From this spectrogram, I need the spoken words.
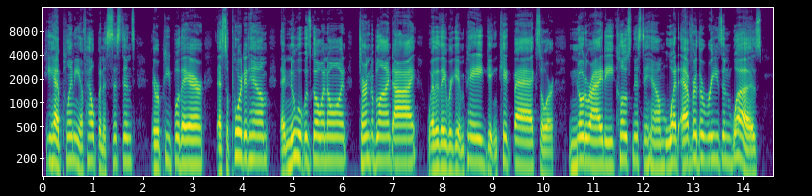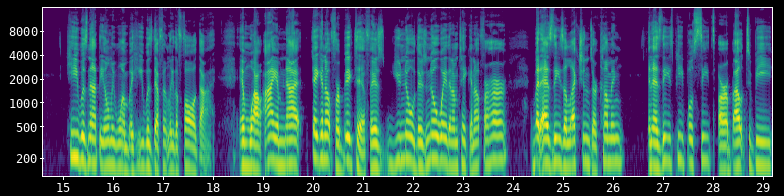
He had plenty of help and assistance. There were people there that supported him, that knew what was going on, turned a blind eye, whether they were getting paid, getting kickbacks, or notoriety, closeness to him, whatever the reason was, he was not the only one, but he was definitely the fall guy. And while I am not taking up for Big Tiff, there's you know there's no way that I'm taking up for her. But as these elections are coming, and as these people's seats are about to be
